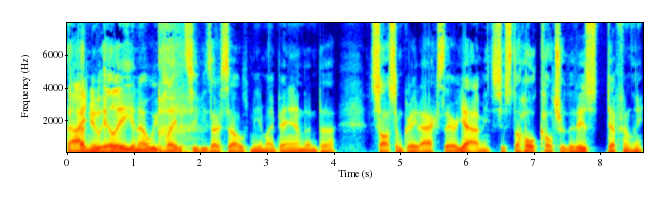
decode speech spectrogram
I knew Hilly, you know, we played at CB's ourselves, me and my band, and uh, saw some great acts there. Yeah. I mean, it's just a whole culture that is definitely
